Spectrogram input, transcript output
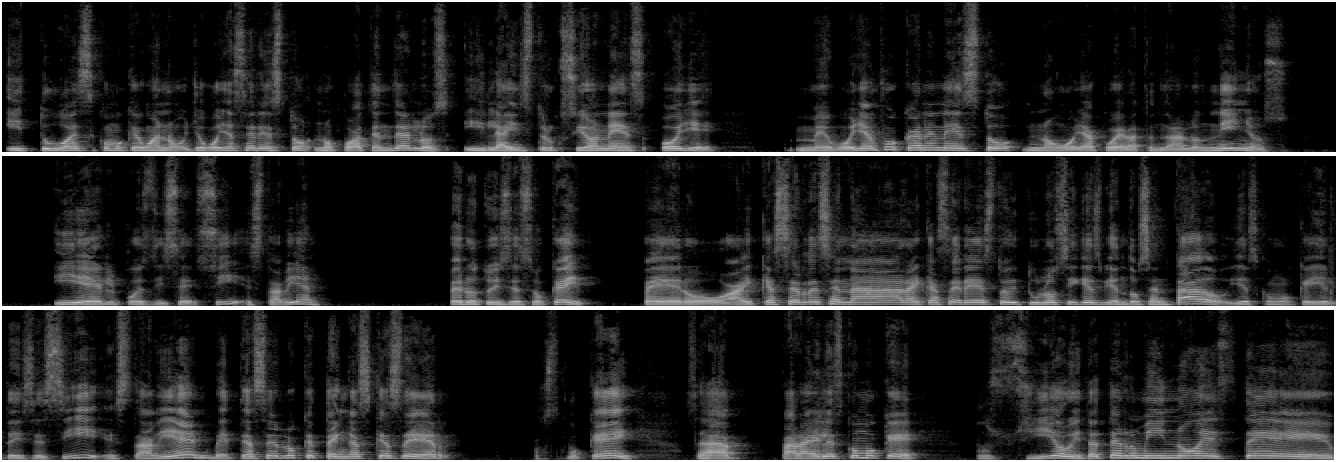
y tú es como que, bueno, yo voy a hacer esto, no puedo atenderlos. Y la instrucción es, oye, me voy a enfocar en esto, no voy a poder atender a los niños. Y él pues dice, sí, está bien. Pero tú dices, ok, pero hay que hacer de cenar, hay que hacer esto y tú lo sigues viendo sentado. Y es como que él te dice, sí, está bien, vete a hacer lo que tengas que hacer. Pues, ok, o sea, para él es como que, pues sí, ahorita termino este,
